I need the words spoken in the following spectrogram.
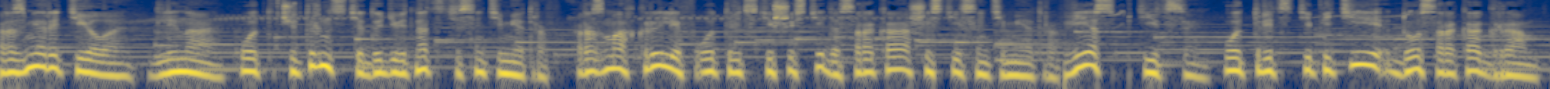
Размеры тела. Длина от 14 до 19 сантиметров. Размах крыльев от 36 до 46 сантиметров. Вес птицы от 35 до 40 грамм.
